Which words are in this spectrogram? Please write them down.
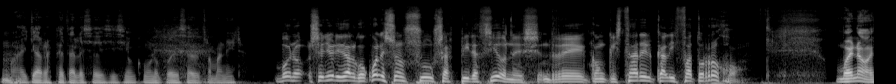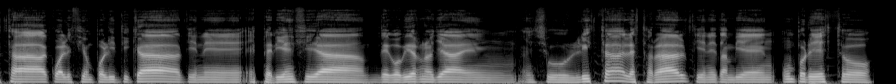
pues hay que respetar esa decisión como no puede ser de otra manera. Bueno, señor Hidalgo, ¿cuáles son sus aspiraciones? ¿Reconquistar el califato rojo? Bueno, esta coalición política tiene experiencia de gobierno ya en, en su lista electoral, tiene también un proyecto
